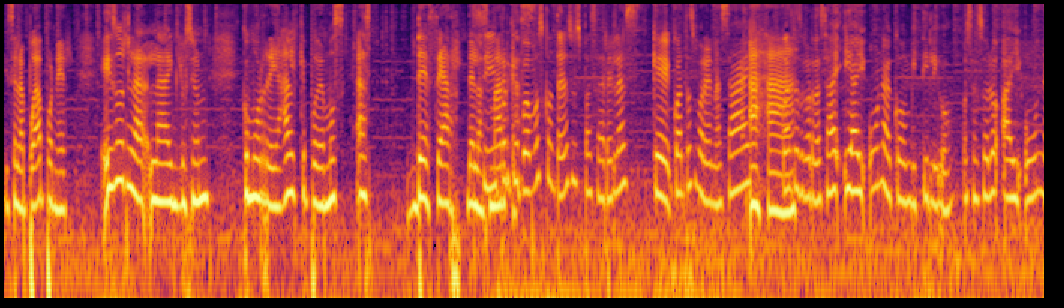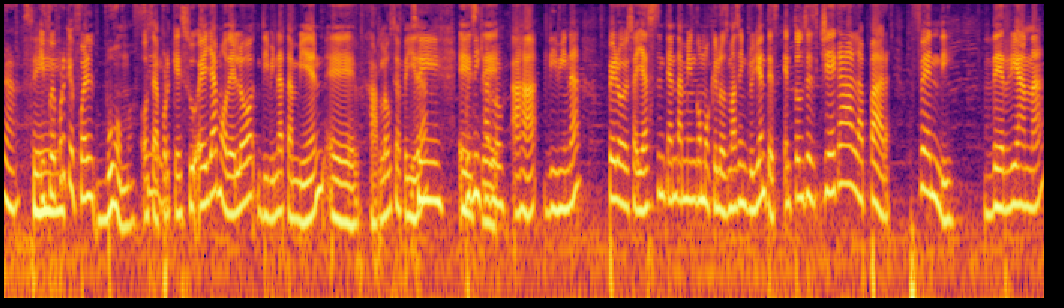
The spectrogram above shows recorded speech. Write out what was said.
y se la pueda poner. Eso es la, la inclusión como real que podemos as- desear de las sí, marcas. porque podemos contar en sus pasarelas que cuántas morenas hay, Ajá. cuántas gordas hay y hay una con vitíligo. O sea, solo hay una. Sí. Y fue porque fue el boom. O sea, porque su, ella modeló divina también, eh, Harlow se apellida. Sí, Este, Harlow. Ajá, divina. Pero, o sea, ya se sentían también como que los más incluyentes. Entonces llega a la par Fendi de Rihanna.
